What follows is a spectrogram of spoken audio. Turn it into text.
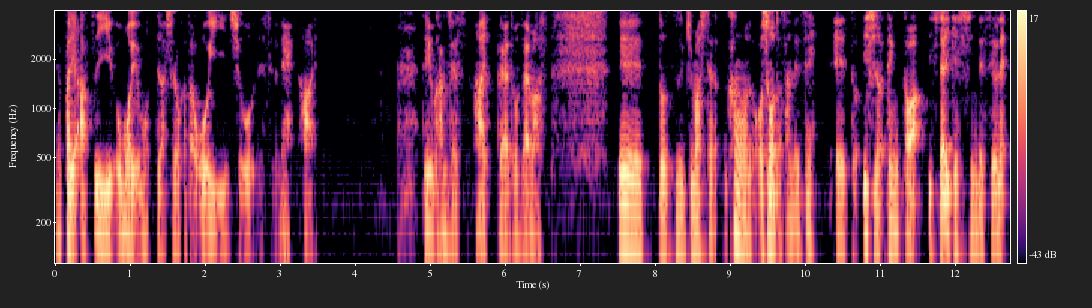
やっぱり熱い思いを持ってらっしゃる方多い印象ですよね。はい。っていう感じです。はい。ありがとうございます。えー、っと、続きまして、看護のお仕事さんですね。えっ、と、医師の転化は一大決心ですよね。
